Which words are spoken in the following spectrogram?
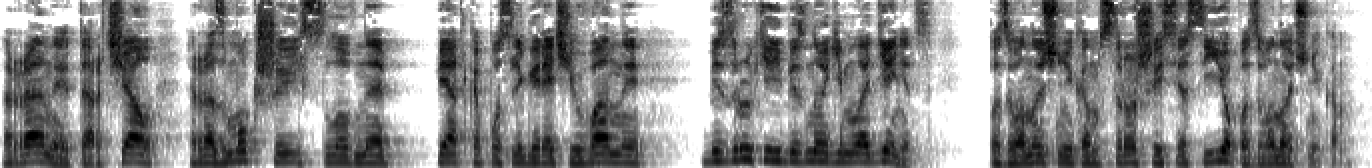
раны торчал размокший, словно пятка после горячей ванны, без руки и без ноги младенец, позвоночником сросшийся с ее позвоночником –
